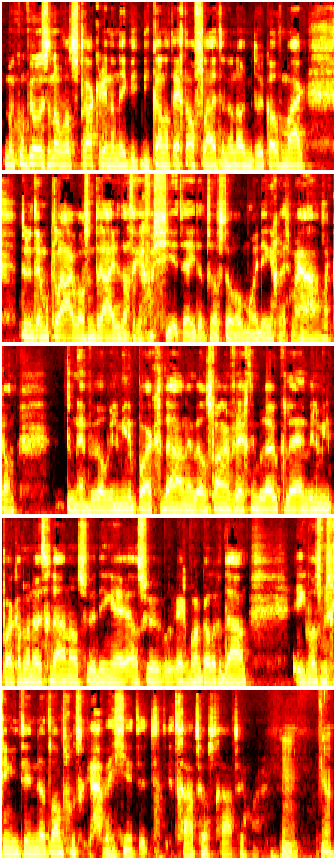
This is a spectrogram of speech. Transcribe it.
mijn compagnon is er nog wat strakker in dan ik. Die, die kan dat echt afsluiten en er nooit meer druk over maken. Toen het helemaal klaar was en draaide, dacht ik echt van shit, hé, dat was toch wel een mooi ding geweest. Maar ja, dat kan. Toen hebben we wel Wilhelminapark gedaan en wel Slangenvecht in Breukelen. En Wilhelminapark hadden we nooit gedaan als we dingen, als we rechtbank hadden gedaan. Ik was misschien niet in dat land goed. Ja, weet je, het, het, het gaat zoals het gaat, zeg maar. Hmm, ja.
